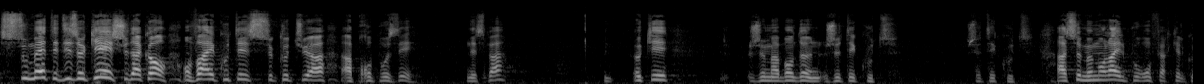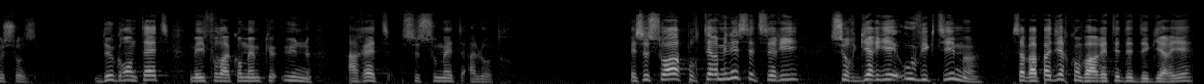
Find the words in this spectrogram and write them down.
soumette et dise Ok, je suis d'accord, on va écouter ce que tu as à proposer, n'est-ce pas? Ok, je m'abandonne, je t'écoute, je t'écoute. À ce moment-là, ils pourront faire quelque chose. Deux grandes têtes, mais il faudra quand même qu'une arrête, se soumette à l'autre. Et ce soir, pour terminer cette série sur guerrier ou victime, ça ne va pas dire qu'on va arrêter d'être des guerriers.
